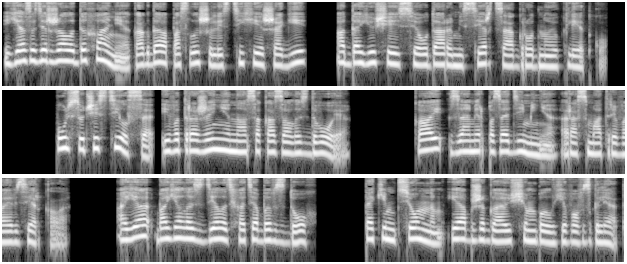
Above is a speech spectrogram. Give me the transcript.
Я задержала дыхание, когда послышались тихие шаги, отдающиеся ударами сердца о грудную клетку. Пульс участился, и в отражении нас оказалось двое. Кай замер позади меня, рассматривая в зеркало. А я боялась сделать хотя бы вздох. Таким темным и обжигающим был его взгляд.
